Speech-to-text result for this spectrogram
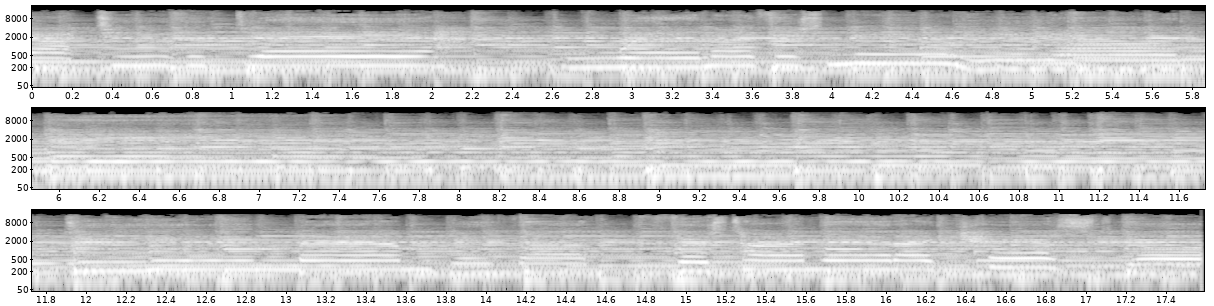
Back to the day when I first knew your name. Do you remember the first time that I kissed your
